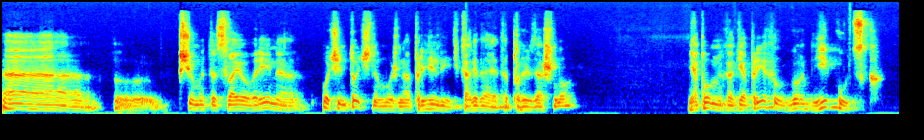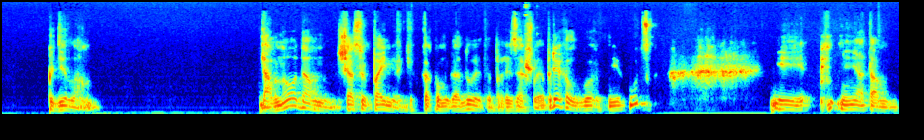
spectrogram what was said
э, причем это свое время очень точно можно определить, когда это произошло. Я помню, как я приехал в город Якутск по делам. Давно-давно. Сейчас вы поймете, в каком году это произошло. Я приехал в город Якутск, и меня там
